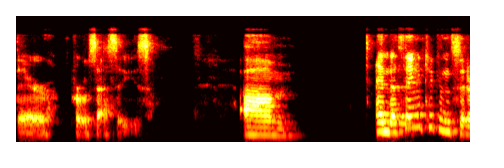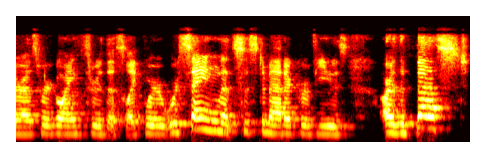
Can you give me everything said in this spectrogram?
their processes. Um, and the thing to consider as we're going through this, like we're, we're saying that systematic reviews are the best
